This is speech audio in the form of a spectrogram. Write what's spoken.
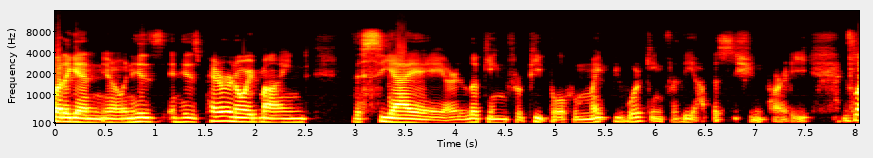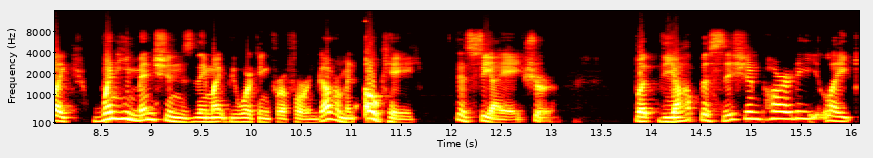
but again, you know, in his in his paranoid mind, the CIA are looking for people who might be working for the opposition party. It's like, when he mentions they might be working for a foreign government, okay, the CIA, sure. But the opposition party, like,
